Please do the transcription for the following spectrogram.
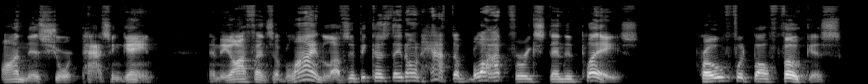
on this short passing game. And the offensive line loves it because they don't have to block for extended plays. Pro Football Focus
